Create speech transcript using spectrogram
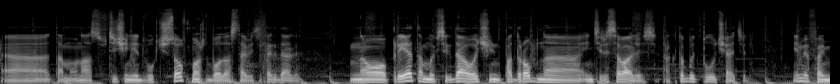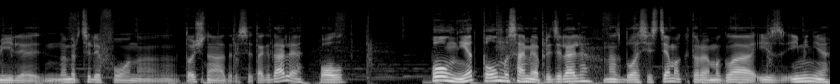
Э, там у нас в течение двух часов можно было доставить и так далее. Но при этом мы всегда очень подробно интересовались, а кто будет получатель. Имя, фамилия, номер телефона, точный адрес и так далее. Пол. Пол нет, пол мы сами определяли. У нас была система, которая могла из имени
